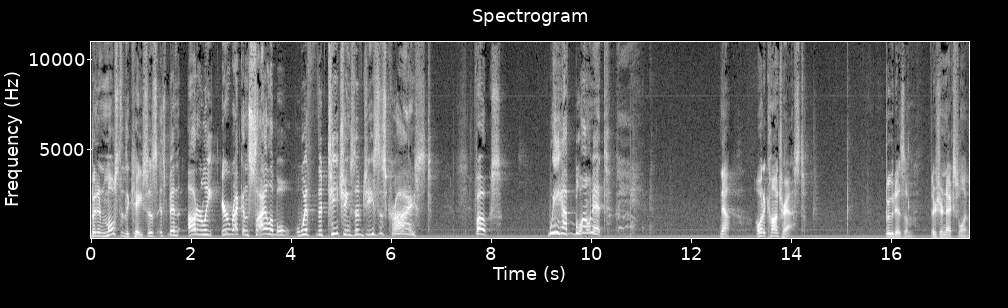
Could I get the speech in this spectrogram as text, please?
but in most of the cases, it's been utterly irreconcilable with the teachings of Jesus Christ. Folks, we have blown it. Now, I want to contrast Buddhism. There's your next one.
